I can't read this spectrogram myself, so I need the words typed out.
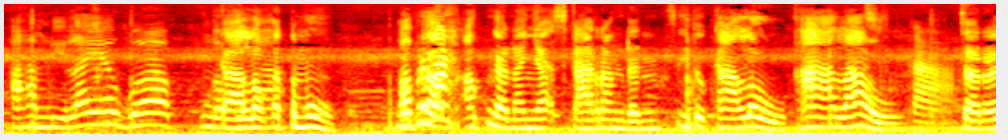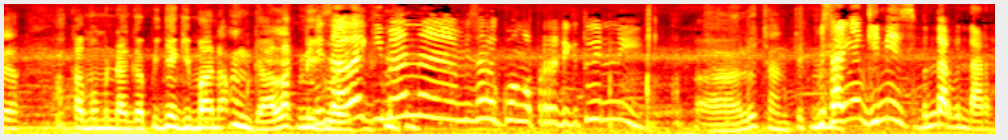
Alhamdulillah ya gue nggak kalau punya ketemu. Nggak aku pernah. aku nggak nanya sekarang dan itu kalau kalau. Jika. cara kamu menanggapinya gimana? Hmm, galak nih misalnya gue. gimana? Misalnya gue nggak pernah digituin nih. Ah, lu cantik nih. misalnya gini sebentar bentar.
